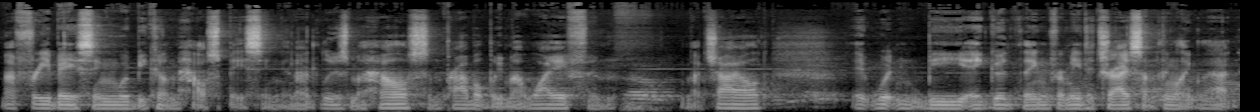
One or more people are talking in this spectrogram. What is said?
my free basing would become house basing, and I'd lose my house and probably my wife and my child. It wouldn't be a good thing for me to try something like that.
